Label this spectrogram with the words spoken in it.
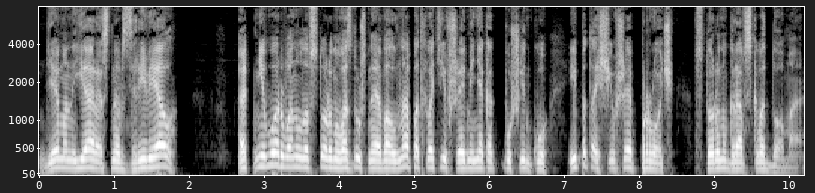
Демон яростно взревел. От него рванула в сторону воздушная волна, подхватившая меня как пушинку и потащившая прочь в сторону графского дома.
